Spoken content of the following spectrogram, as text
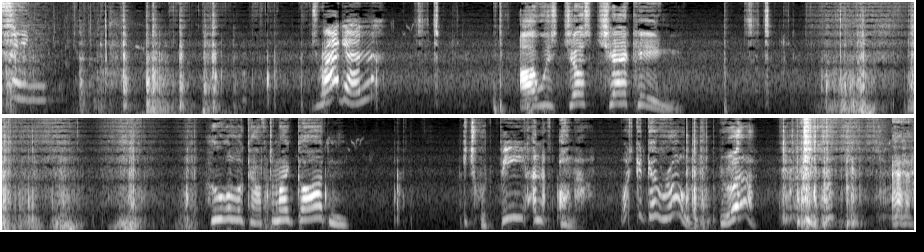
sing. Dragon? I was just checking. Who will look after my garden? It would be an honor. What could go wrong? Uh,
